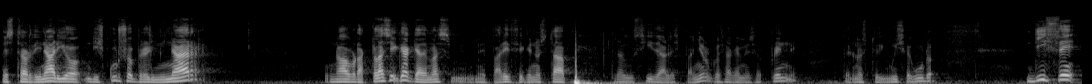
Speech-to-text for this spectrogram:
extraordinario discurso preliminar, una obra clásica que además me parece que no está traducida al español, cosa que me sorprende, pero no estoy muy seguro, dice,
